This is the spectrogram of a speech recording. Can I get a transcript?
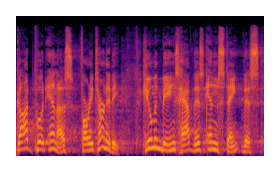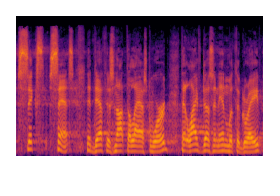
God put in us for eternity. Human beings have this instinct, this sixth sense that death is not the last word, that life doesn't end with the grave.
